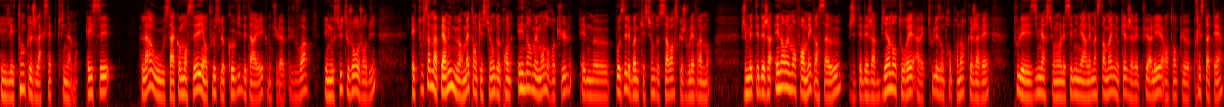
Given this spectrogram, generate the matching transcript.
Et il est temps que je l'accepte finalement. Et c'est là où ça a commencé. Et en plus, le Covid est arrivé, comme tu l'as pu le voir. Et nous suit toujours aujourd'hui. Et tout ça m'a permis de me remettre en question, de prendre énormément de recul et de me poser les bonnes questions, de savoir ce que je voulais vraiment. Je m'étais déjà énormément formé grâce à eux, j'étais déjà bien entouré avec tous les entrepreneurs que j'avais, tous les immersions, les séminaires, les masterminds auxquels j'avais pu aller en tant que prestataire,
